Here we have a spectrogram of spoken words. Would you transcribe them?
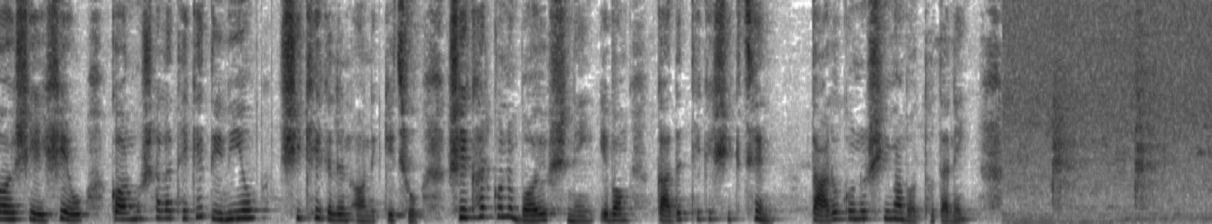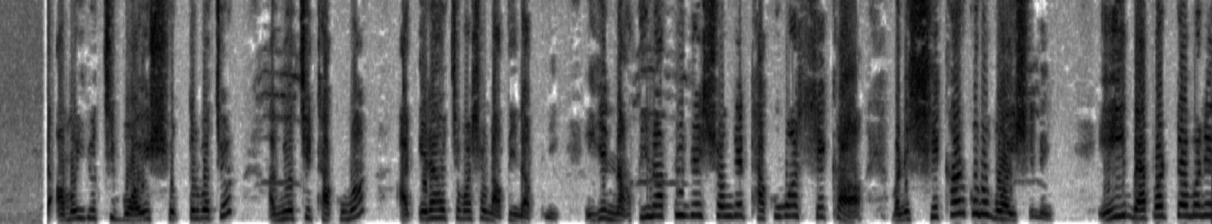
বয়সে এসেও কর্মশালা থেকে তিনিও শিখে গেলেন অনেক কিছু। শেখার কোনো বয়স নেই এবং কাদের থেকে শিখছেন তারও কোনো সীমাবদ্ধতা নেই। আমি হচ্ছি বয়স সত্তর বছর আমি হচ্ছি ঠাকুমা। আর এরা হচ্ছে আমার সব নাতি নাতনি। এই যে নাতি নাতনিদের সঙ্গে ঠাকুমা শেখা মানে শেখার কোনো বয়স নেই। এই ব্যাপারটা মানে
